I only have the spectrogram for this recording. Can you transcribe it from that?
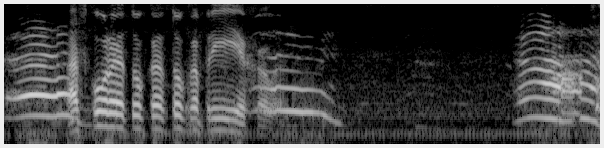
А скорая только, только приехала. А!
